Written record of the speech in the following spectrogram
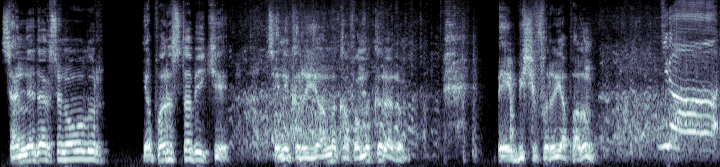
Sen ne dersin o olur. Yaparız tabii ki. Seni kıracağıma kafamı kırarım. Baby şifırı yapalım. Ya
